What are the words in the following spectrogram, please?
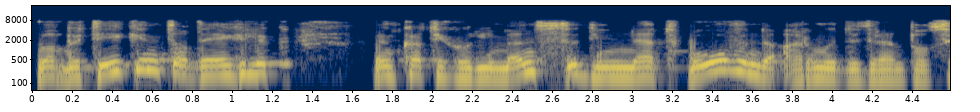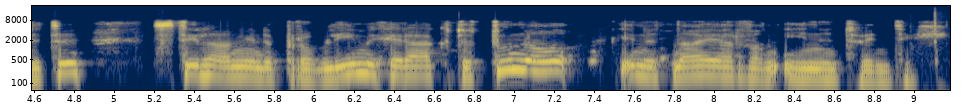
Wat betekent dat eigenlijk een categorie mensen die net boven de armoededrempel zitten, stilaan in de problemen geraakte toen al in het najaar van 21.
